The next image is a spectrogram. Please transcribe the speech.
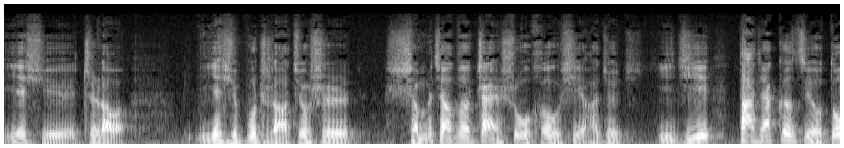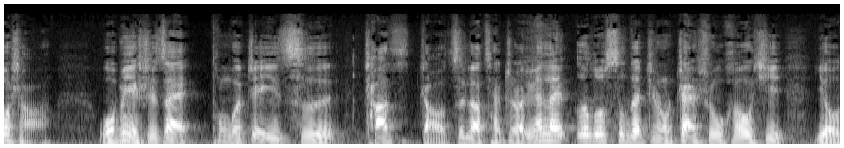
也许知道，也许不知道，就是什么叫做战术核武器哈，就以及大家各自有多少。我们也是在通过这一次查找资料才知道，原来俄罗斯的这种战术核武器有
